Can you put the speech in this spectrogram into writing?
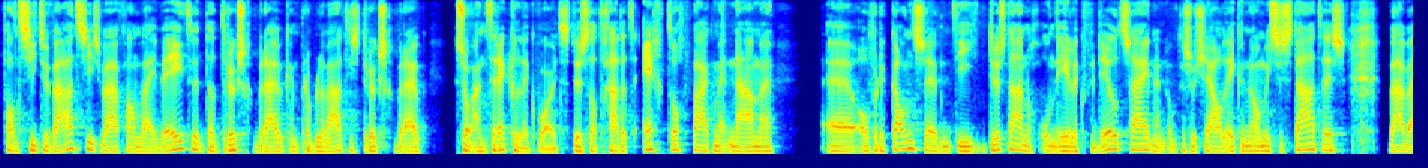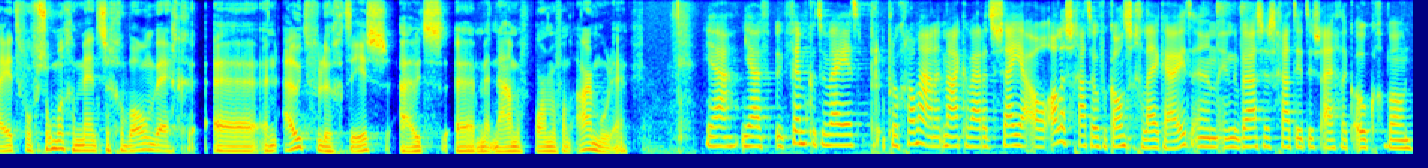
van situaties waarvan wij weten dat drugsgebruik en problematisch drugsgebruik zo aantrekkelijk wordt. Dus dat gaat het echt toch vaak met name uh, over de kansen die dusdanig oneerlijk verdeeld zijn en ook de sociaal-economische status, waarbij het voor sommige mensen gewoonweg uh, een uitvlucht is uit met name vormen van armoede. Ja, ja, Femke, toen wij het programma aan het maken waren, toen zei je al, alles gaat over kansengelijkheid. En in de basis gaat dit dus eigenlijk ook gewoon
